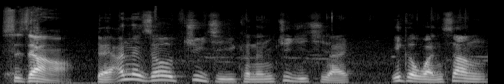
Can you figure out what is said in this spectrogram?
是这样哦。对啊，那时候聚集可能聚集起来，一个晚上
